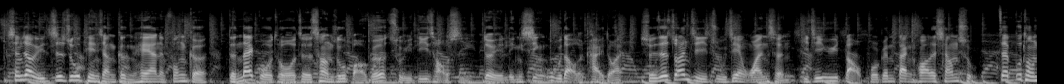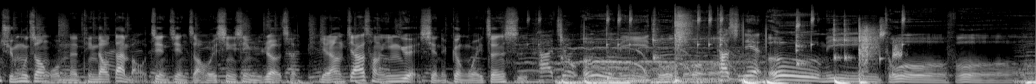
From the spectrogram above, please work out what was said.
相较于《蜘蛛》偏向更黑暗的风格，《等待果陀》则唱出宝哥处于低潮时对灵性悟道的开端。随着专辑逐渐完成，以及与老婆跟蛋花的相处，在不同曲目中，我们能听到蛋堡渐渐找回信心与热忱，也让家常音乐显得更为真实。他就阿弥陀佛，他是念阿弥陀佛。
